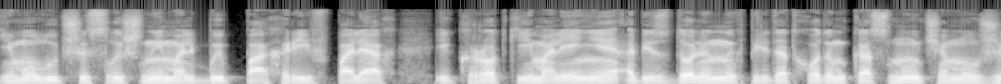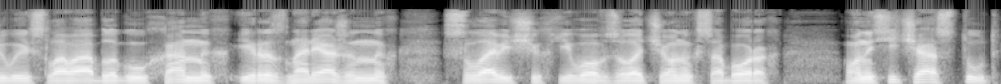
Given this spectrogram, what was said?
Ему лучше слышны мольбы пахарей в полях и кроткие моления обездоленных перед отходом ко сну, чем лживые слова благоуханных и разнаряженных, славящих Его в золоченых соборах. Он и сейчас тут,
